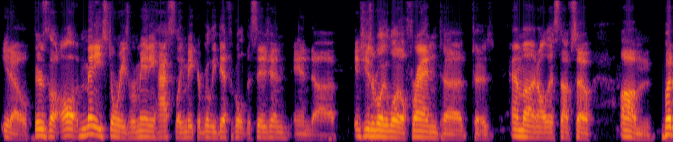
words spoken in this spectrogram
you know, there's the, all many stories where Manny has to like make a really difficult decision, and uh, and she's a really loyal friend to to Emma and all this stuff. So, um, but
